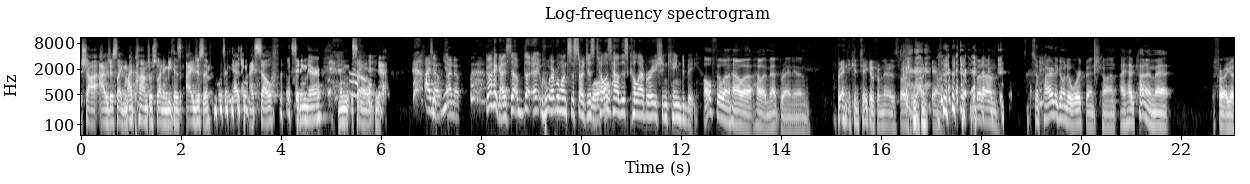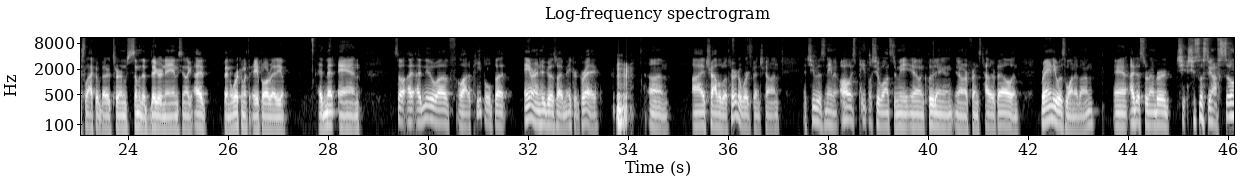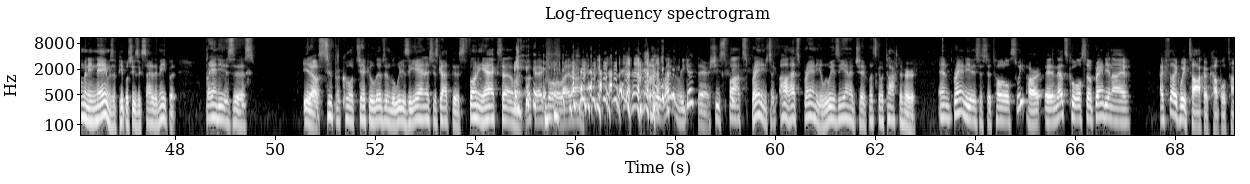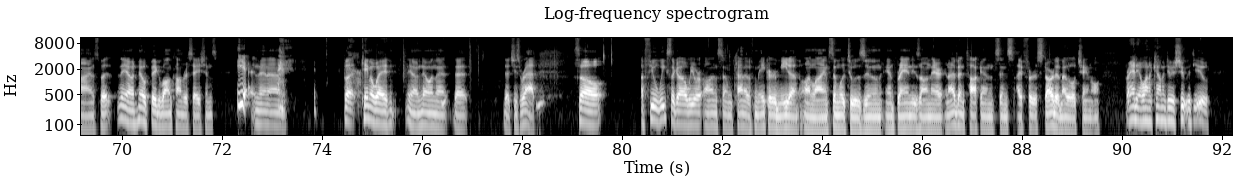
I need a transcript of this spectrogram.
shot, I was just like, my palms were sweating because I just was imagining myself sitting there. And so, yeah. I know. So, yeah. I know. Go ahead, guys. Uh, whoever wants to start, just well, tell us how this collaboration came to be. I'll fill in how uh, how I met Brandy, and Brandy can take it from there as far as on camera. but um, so prior to going to Workbench Con, I had kind of met, for I guess lack of better terms, some of the bigger names. You know, like I've been working with April already, had met Anne, so I, I knew of a lot of people. But Erin, who goes by Maker Gray, mm-hmm. um, I traveled with her to Workbench Con, and she was naming all these people she wants to meet, you know, including you know our friends Tyler Bell and Brandy was one of them. And I just remembered she, she's listing off so many names of people she's excited to meet, but Brandy is this, you know, super cool chick who lives in Louisiana. She's got this funny accent. I'm like, okay, cool, right on. so right when we get there, she spots Brandy. She's like, oh, that's Brandy, Louisiana chick. Let's go talk to her. And Brandy is just a total sweetheart, and that's cool. So Brandy and I, I feel like we talk a couple times, but you know, no big long conversations. Yeah. And then, um, but came away, you know, knowing that that that she's rad. So a few weeks ago, we were on some kind of maker meetup online, similar to a Zoom, and Brandy's on there. And I've been talking since I first started my little channel. Brandy, I want to come and do a shoot with you.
